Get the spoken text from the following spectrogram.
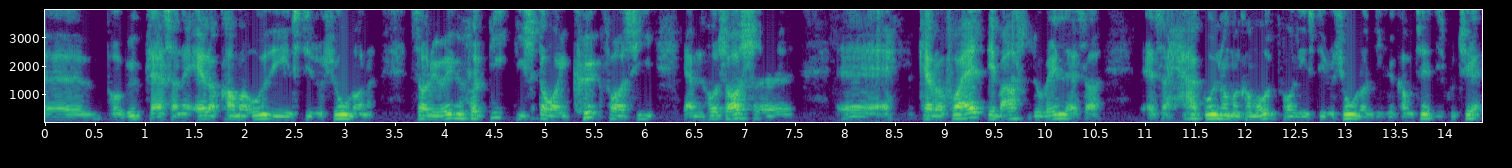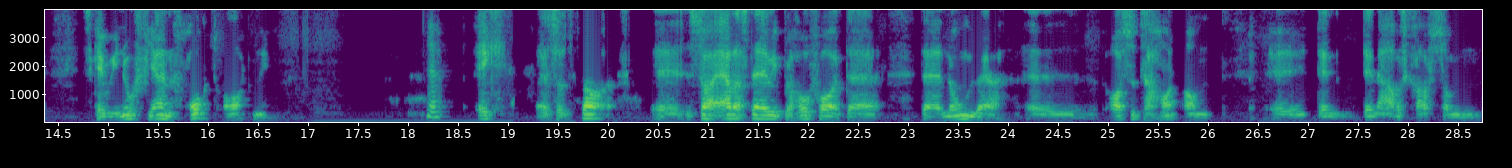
øh, på byggepladserne, eller kommer ud i institutionerne. Så er det jo ikke fordi, de står i kø for at sige, jamen hos os øh, øh, kan du få alt det bare, du vil. Altså, altså herregud, når man kommer ud på en institution, og de kan komme til at diskutere, skal vi nu fjerne frugtordningen? Ja. Ikke? Altså, så, øh, så er der stadigvæk behov for, at der, der er nogen, der øh, også tager hånd om øh, den, den arbejdskraft, som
